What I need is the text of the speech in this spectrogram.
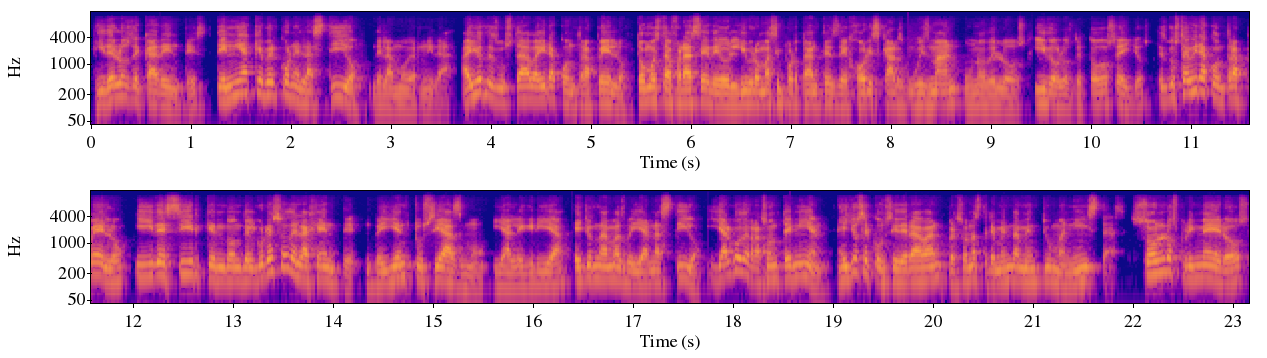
y de los decadentes tenía que ver con el hastío de la modernidad. A ellos les gustaba ir a contrapelo. Tomo esta frase del libro más importante de Horace Carl Wiseman, uno de los ídolos de todos ellos. Les gustaba ir a contrapelo y decir que en donde el grueso de la gente veía entusiasmo y alegría, ellos nada más veían hastío. Y algo de razón tenían. Ellos se consideraban personas tremendamente humanistas. Son los primeros,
